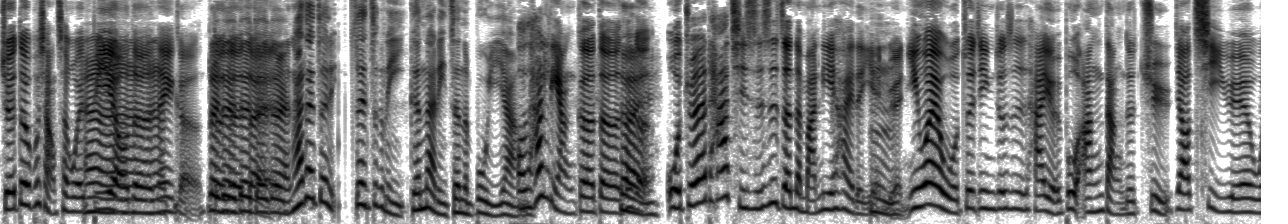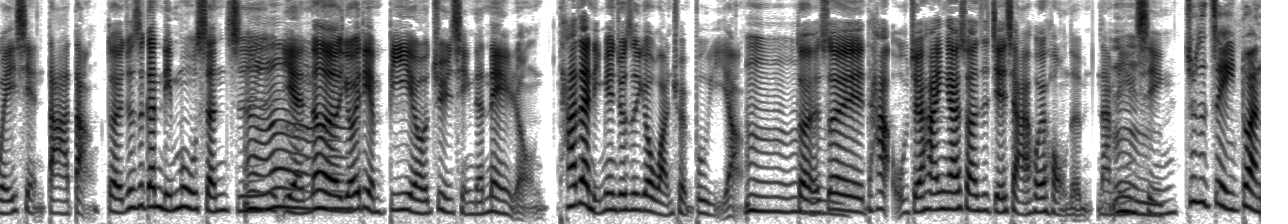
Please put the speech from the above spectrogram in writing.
绝对不想成为 BL 的那个，对对对对对，他在这里在这个里跟那里真的不一样。哦，他两个的那个，我觉得他其实是真的蛮厉害的演员，因为我最近就是他有一部 on 档的剧叫《契约危险搭档》，对，就是跟铃木伸之演那个有一点 BL 剧情的内容，他在里面就是又完全不一样。嗯，对，所以他。我觉得他应该算是接下来会红的男明星。嗯，就是这一段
